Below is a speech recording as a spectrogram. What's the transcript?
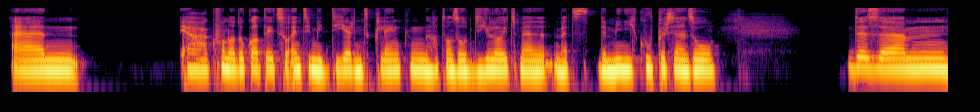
En ja, ik vond dat ook altijd zo intimiderend klinken. Had dan zo Deloitte met, met de Mini Coopers en zo. Dus ehm,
